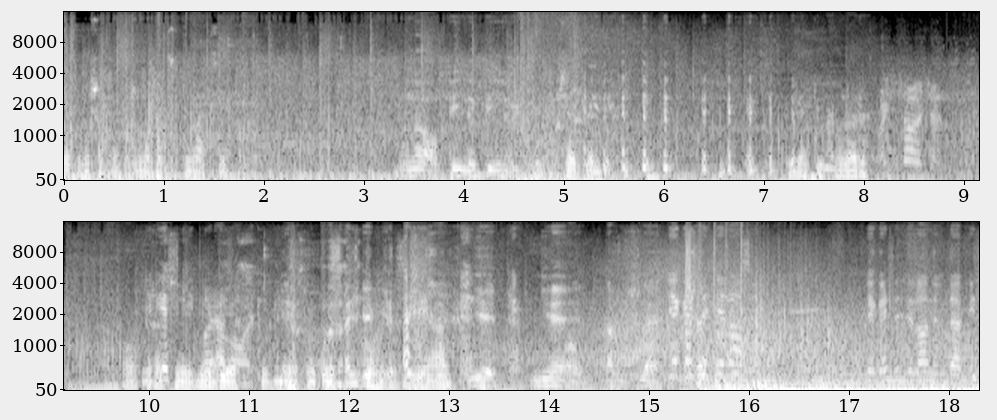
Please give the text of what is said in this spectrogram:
Ja to muszę kontrolować sytuację. No, piluj, piluj. Czekaj. Jaki kolor? Resurgence. O, teraz Niebieski nie, kolor. niebieski. Niebieski to jest Za niebieski. Ja Nie, nie, tam źle. Biegaj za zielonym. Biegaj za zielonym, Dawid.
